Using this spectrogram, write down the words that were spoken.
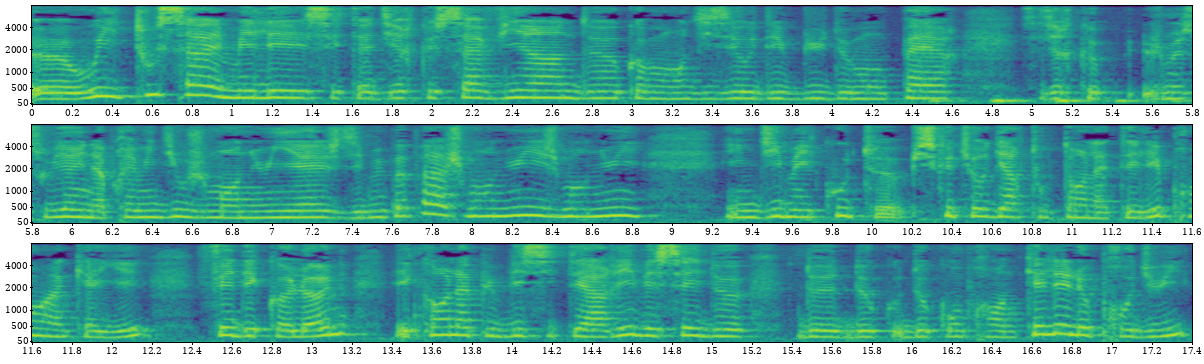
euh, oui, tout ça est mêlé, c'est-à-dire que ça vient de, comme on disait au début, de mon père. C'est-à-dire que je me souviens une après-midi où je m'ennuyais, je disais mais papa, je m'ennuie, je m'ennuie. Il me dit mais écoute, euh, puisque tu regardes tout le temps la télé, prends un cahier, fais des colonnes et quand la publicité arrive, essaye de, de, de comprendre quel est le produit,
